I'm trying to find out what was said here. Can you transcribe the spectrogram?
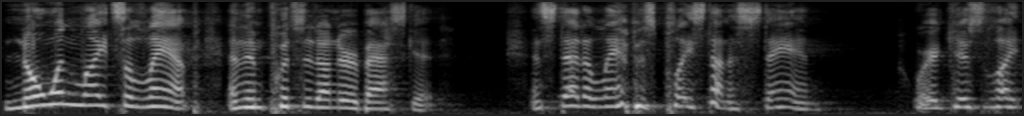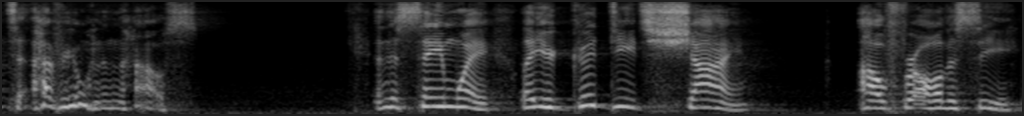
No one lights a lamp and then puts it under a basket. Instead, a lamp is placed on a stand where it gives light to everyone in the house. In the same way, let your good deeds shine out for all to see,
